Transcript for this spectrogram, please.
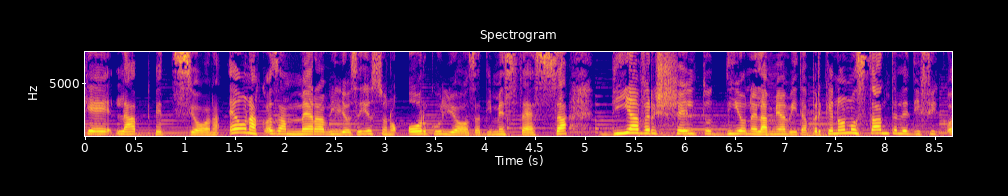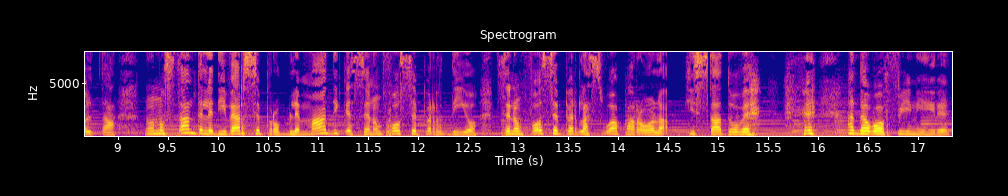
che la peziona. È una cosa meravigliosa, io sono orgogliosa di me stessa di aver scelto Dio nella mia vita, perché nonostante le difficoltà, nonostante le diverse problematiche, se non fosse per Dio, se non fosse per la sua parola, chissà dove andavo a finire.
